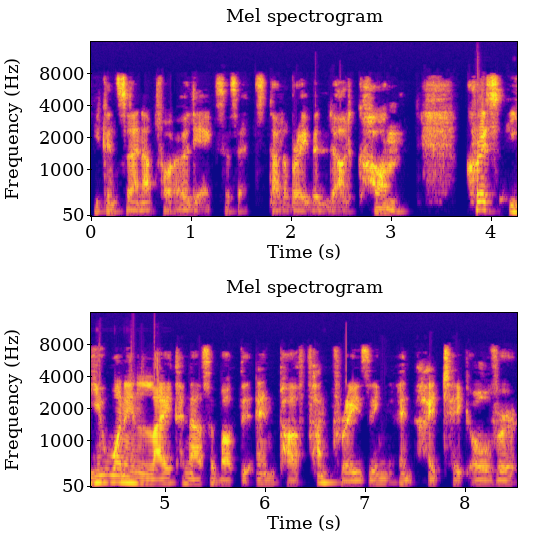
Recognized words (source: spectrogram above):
You can sign up for early access at startupraven.com. Chris, you want to enlighten us about the Enpal fundraising, and I take over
